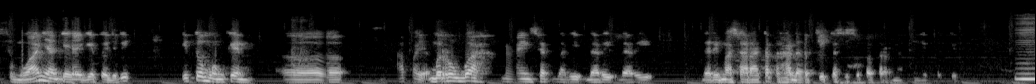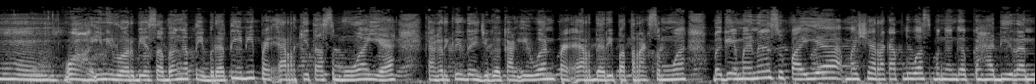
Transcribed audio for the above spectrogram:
semuanya kayak gitu. Jadi itu mungkin eh, apa ya merubah mindset dari dari dari dari masyarakat terhadap kita sisi peternak gitu. gitu. Hmm, wah ini luar biasa banget nih. Berarti ini PR kita semua ya, Kang Rikri dan juga Kang Iwan, PR dari peternak semua. Bagaimana supaya masyarakat luas menganggap kehadiran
